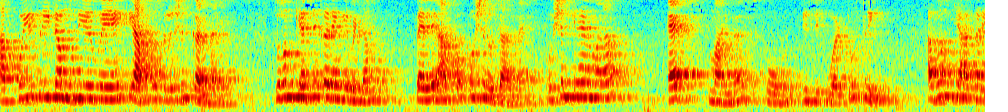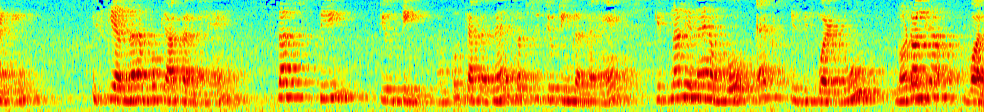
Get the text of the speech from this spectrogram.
आपको ये थ्री टर्म्स दिए हुए हैं कि आपको सोल्यूशन करना है। तो हम कैसे करेंगे बेटा? पहले आपको क्वेश्चन उतारना है। क्वेश्चन क्या है हमारा? X minus four is equal to three अब हम क्या करेंगे? इसके अंदर हमको क्या करना है? सब्सटीट्यूटिंग हमको क्या करना है? सब्सटीट्यूटिंग करना है। कितना लेना है हमको? X is equal to not only one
